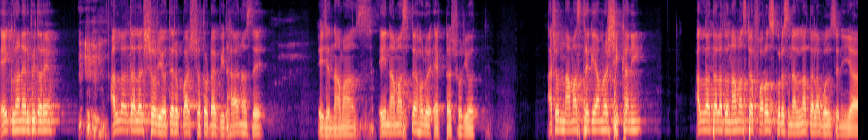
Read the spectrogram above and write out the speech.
এই কোরআনের ভিতরে আল্লাহ তালার শরীয়তের পাঁচশতটা বিধান আছে। এই যে নামাজ, এই নামাজটা হলো একটা শরীয়ত। আসুন নামাজ থেকে আমরা শিক্ষা নিই। আল্লাহ তালা তো নামাজটা ফরজ করেছেন, আল্লাহ তালা বলছেন, ইয়া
